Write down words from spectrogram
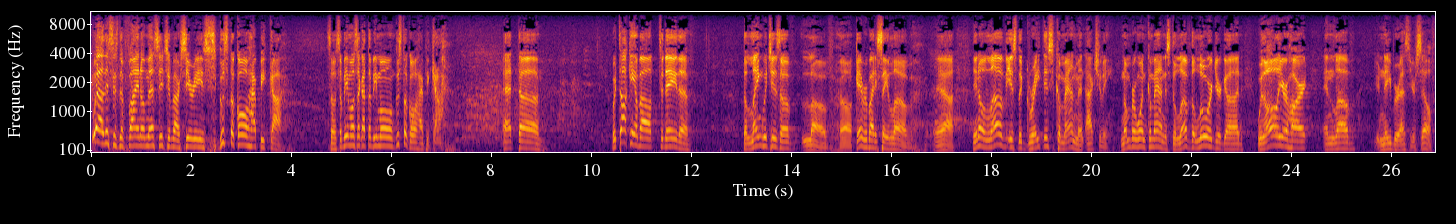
Well, this is the final message of our series, Gusto ko happy ka. So sabi mo sa katabi mo, gusto ko happy ka. At uh, we're talking about today the the languages of love. Okay, everybody say love. Yeah. You know, love is the greatest commandment, actually. Number one command is to love the Lord your God with all your heart and love your neighbor as yourself.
